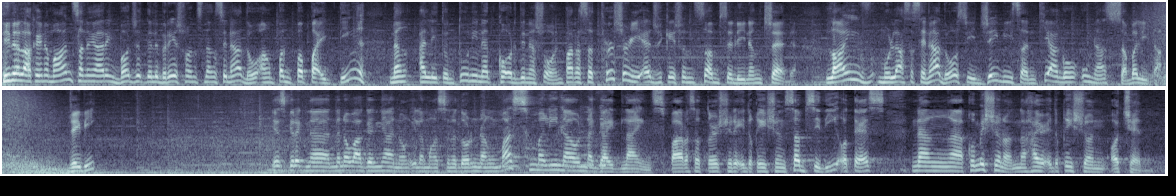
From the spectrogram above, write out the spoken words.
Tinalakay naman sa nangyaring budget deliberations ng Senado ang pagpapaigting ng alituntunin at koordinasyon para sa tertiary education subsidy ng CHED. Live mula sa Senado si JB Santiago unas sa balita. JB? Yes, Greg, na nanawagan nga no, ang ilang mga senador ng mas malinaw na guidelines para sa tertiary education subsidy o TES ng ah, Commission on Higher Education o CHED.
